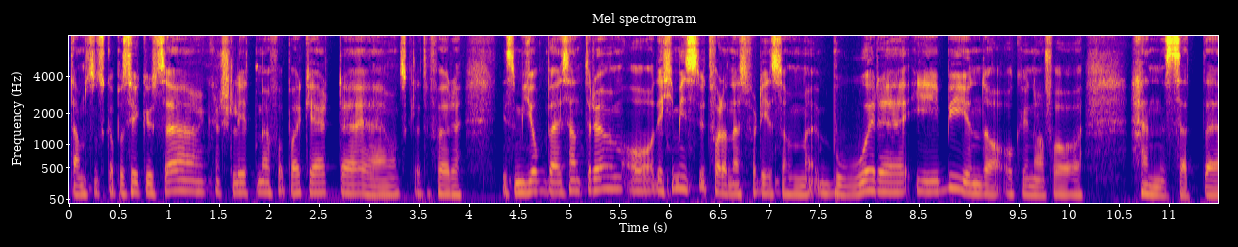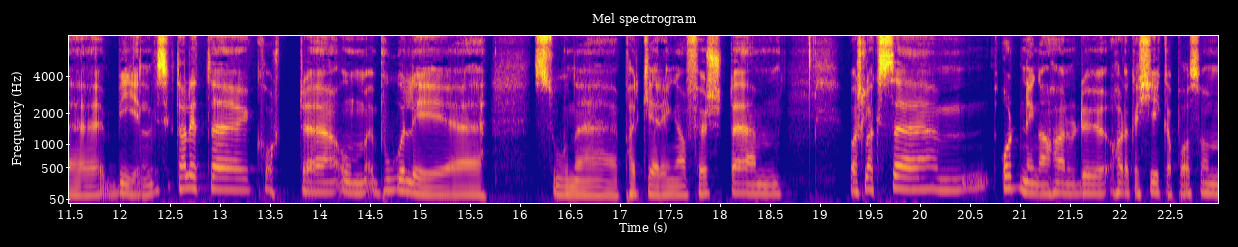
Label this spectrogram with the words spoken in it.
dem som skal på sykehuset, kan slite med å få parkert. Det er vanskelig for de som jobber i sentrum, og det er ikke minst utfordrende for de som bor eh, i byen, da, å kunne få hensette bilen. Hvis Vi skal ta litt eh, kort om boligsoneparkeringa først. Hva slags ordninger har, du, har dere kikka på som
